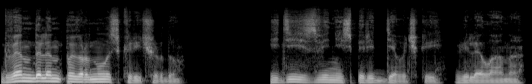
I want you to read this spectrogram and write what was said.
Гвендолин повернулась к Ричарду. «Иди извинись перед девочкой», — велела она.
